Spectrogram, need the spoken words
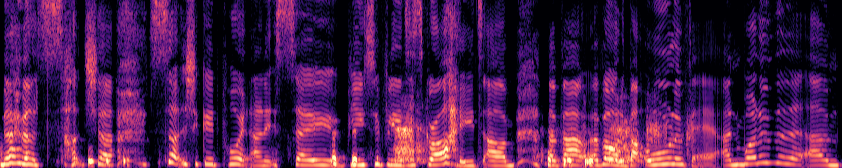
no, that's such a such a good point, and it's so beautifully described um, about about about all of it. And one of the um,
